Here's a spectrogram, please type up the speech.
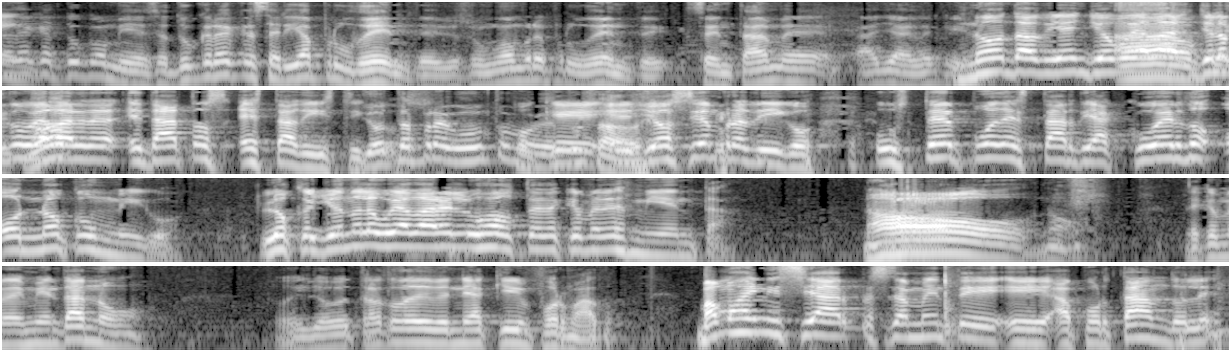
Antes de que tú comiences, ¿tú crees que sería prudente, yo soy un hombre prudente, sentarme allá en la esquina? No, está bien, yo voy a Ah, dar, yo lo que voy No. a dar es datos estadísticos. Yo te pregunto porque porque tú sabes. eh, yo siempre digo, usted puede estar de acuerdo o no conmigo. Lo que yo no le voy a dar el lujo a usted de que me desmienta. No, no. De que me desmienta, no. Pues yo trato de venir aquí informado. Vamos a iniciar precisamente eh, aportándole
